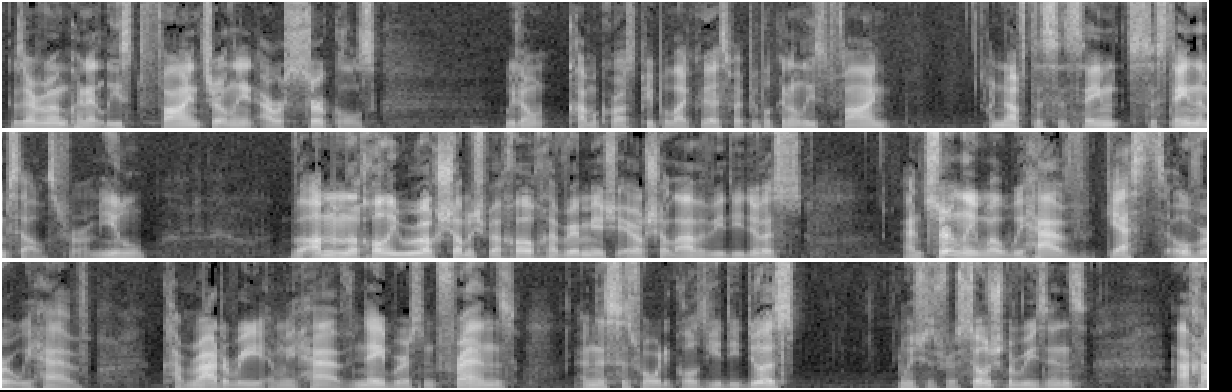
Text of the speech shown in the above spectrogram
Because everyone can at least find, certainly in our circles, we don't come across people like this, but people can at least find enough to sustain, sustain themselves for a meal. And certainly, while we have guests over, we have camaraderie and we have neighbors and friends, and this is for what he calls yididus, which is for social reasons. However,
